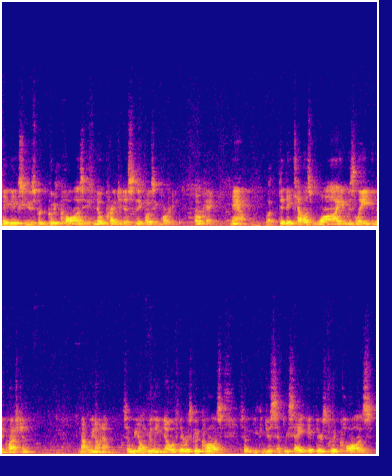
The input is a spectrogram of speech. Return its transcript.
Maybe excused for good cause if no prejudice to the opposing party. Okay. Now, did they tell us why it was late in the question? No, we don't know. So we don't really know if there was good cause. So you can just simply say, if there's good cause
